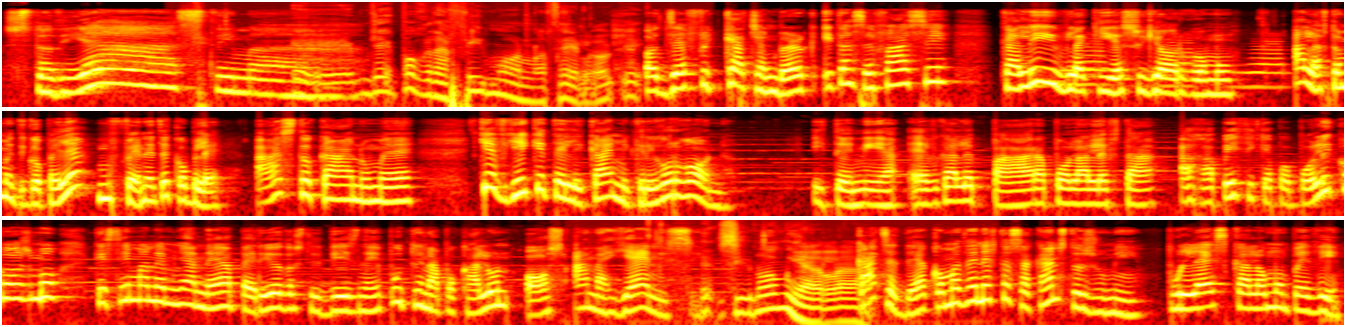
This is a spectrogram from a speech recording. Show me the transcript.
στο διάστημα. ε, μια υπογραφή μόνο θέλω. Και... Ο Τζέφρι Κάτσενμπεργκ ήταν σε φάση «Καλή η βλακεία σου Γιώργο μου». Αλλά αυτό με την κοπελιά μου φαίνεται κομπλέ. Ας το κάνουμε. Και βγήκε τελικά η μικρή γοργόνα. Η ταινία έβγαλε πάρα πολλά λεφτά, αγαπήθηκε από πολύ κόσμο και σήμανε μια νέα περίοδο στην Disney που την αποκαλούν ως αναγέννηση. Ε, συγγνώμη, αλλά... Κάτσε ντε, ακόμα δεν έφτασα καν στο ζουμί. Που λες, καλό μου παιδί.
